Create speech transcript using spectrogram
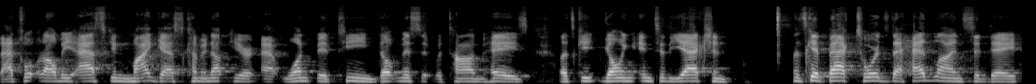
That's what I'll be asking my guests coming up here at 115. Don't miss it with Tom Hayes. Let's keep going into the action. Let's get back towards the headlines today.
